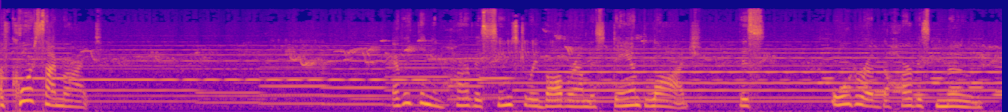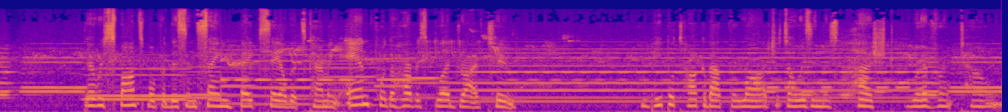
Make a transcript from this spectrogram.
Of course I'm right. Everything in Harvest seems to revolve around this damned lodge, this Order of the Harvest Moon. They're responsible for this insane bake sale that's coming and for the Harvest Blood Drive, too. When people talk about the lodge, it's always in this hushed, reverent tone.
